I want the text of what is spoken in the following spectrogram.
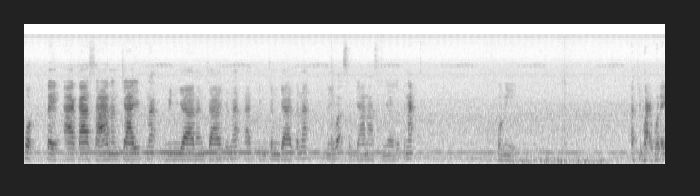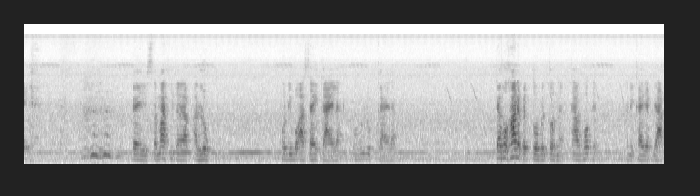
พวกแต่อากาสานัญจายนะวิญญาณัญจายนะอาจินจัญญายตนะนิวสัญญานาสัญญายตนะพวกนี้อธิบายพอได้ได้สมาธิระดับอลุกพวกนี้บ่อาศัยกายแล้วพวกนี้รูปกายแล้วแต่พวกเขาเนี่ยเป็นตัวเป็นตนเนี่ยการพบเนี่ยอันนี้กายหยาบ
